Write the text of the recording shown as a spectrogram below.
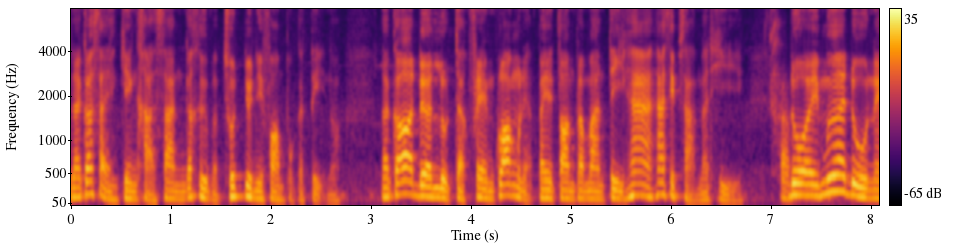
แล้วก็ใส่กางเกงขาสั้นก็คือแบบชุดยูนิฟอร์มปกติเนาะแล้วก็เดินหลุดจากเฟรมกล้องเนี่ยไปตอนประมาณตีห้าห้าสิบสามนาทีครับโดยเมื่อดูใน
